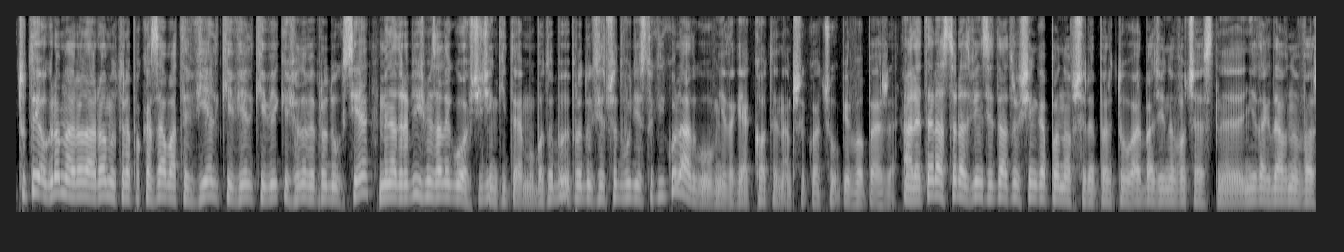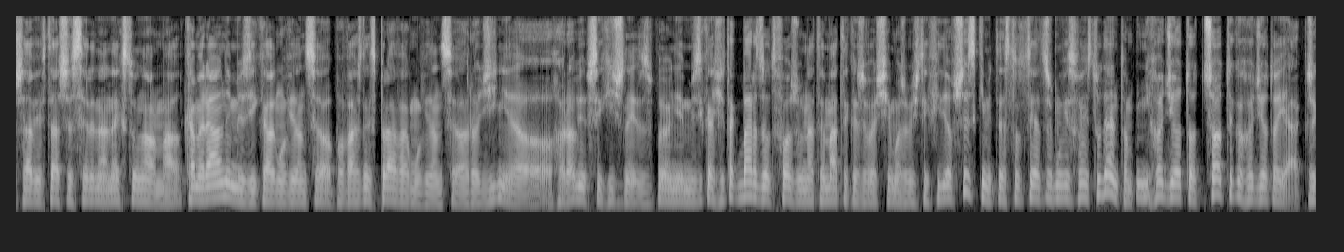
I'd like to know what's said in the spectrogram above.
Tutaj ogromna rola Romy, która pokazała te wielkie, wielkie, wielkie światowe produkcje. My nadrobiliśmy zaległości dzięki temu, bo to były produkcje sprzed dwudziestu kilku lat głównie, tak jak Koty na przykład, czy Upiew w operze. Ale teraz coraz więcej teatrów sięga po nowszy repertuar, bardziej nowoczesny. Nie tak dawno w Warszawie w Teatrze Syrena Next to Normal. Kameralny musical mówiący o poważnych sprawach, mówiący o rodzinie, o chorobie psychicznej. To zupełnie muzyka się tak bardzo otworzył na tematykę, że właściwie może być w tej chwili o wszystkim. I to jest to, co ja też mówię swoim studentom. Nie chodzi o to, co, tylko chodzi o to, jak. Że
